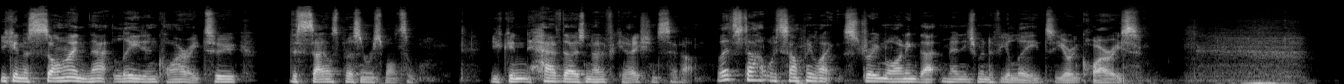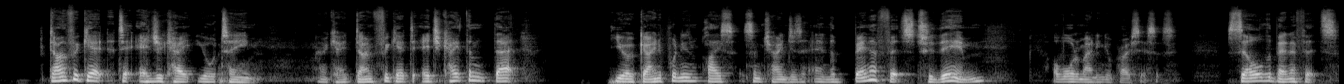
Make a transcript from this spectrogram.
You can assign that lead inquiry to the salesperson responsible you can have those notifications set up. Let's start with something like streamlining that management of your leads, your inquiries. Don't forget to educate your team. Okay, don't forget to educate them that you're going to put in place some changes and the benefits to them of automating your processes. Sell the benefits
